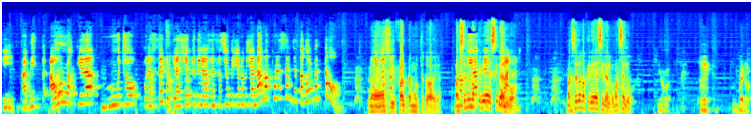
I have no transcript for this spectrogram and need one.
sí, aún nos queda mucho por hacer, porque la gente tiene la sensación que ya no queda nada más por hacer, ya está todo inventado. No sí, falta mucho todavía. Marcelo nos quería decir algo. Marcelo nos quería decir algo. Marcelo. No, que, bueno,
